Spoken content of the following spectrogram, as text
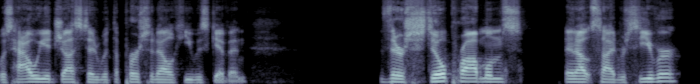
was how he adjusted with the personnel he was given. There's still problems an outside receiver.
